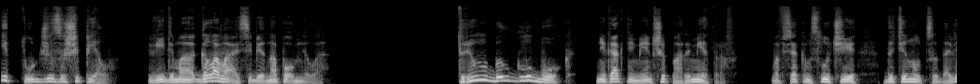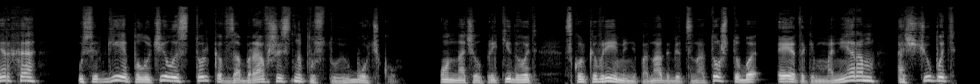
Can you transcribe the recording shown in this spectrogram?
и тут же зашипел. Видимо, голова о себе напомнила. Трюм был глубок, никак не меньше пары метров. Во всяком случае, дотянуться до верха у Сергея получилось только взобравшись на пустую бочку. Он начал прикидывать, сколько времени понадобится на то, чтобы этаким манером ощупать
